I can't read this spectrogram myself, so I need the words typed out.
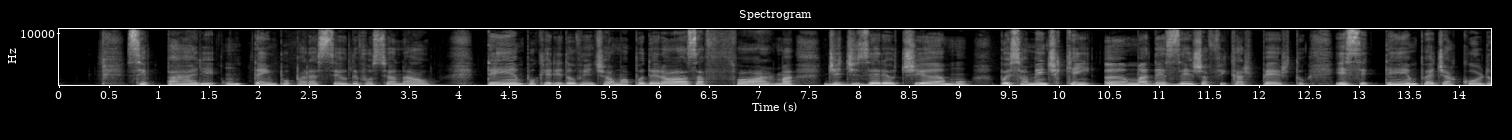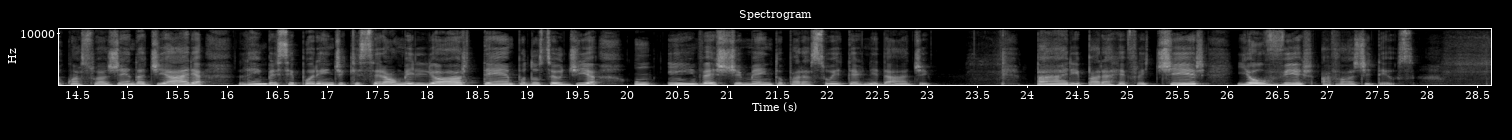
Separe um tempo para seu devocional. Tempo, querido ouvinte, é uma poderosa forma de dizer eu te amo, pois somente quem ama deseja ficar perto. Esse tempo é de acordo com a sua agenda diária. Lembre-se, porém, de que será o melhor tempo do seu dia, um investimento para a sua eternidade. Pare para refletir e ouvir a voz de Deus.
